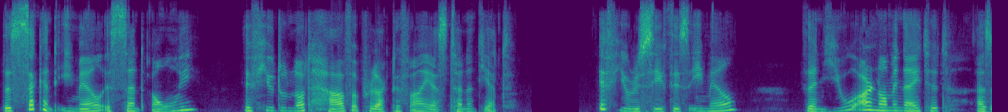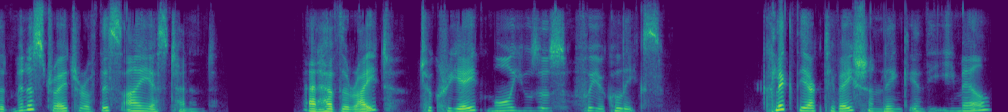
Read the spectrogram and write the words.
The second email is sent only if you do not have a productive IAS tenant yet. If you receive this email, then you are nominated as administrator of this IAS tenant and have the right to create more users for your colleagues. Click the activation link in the email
